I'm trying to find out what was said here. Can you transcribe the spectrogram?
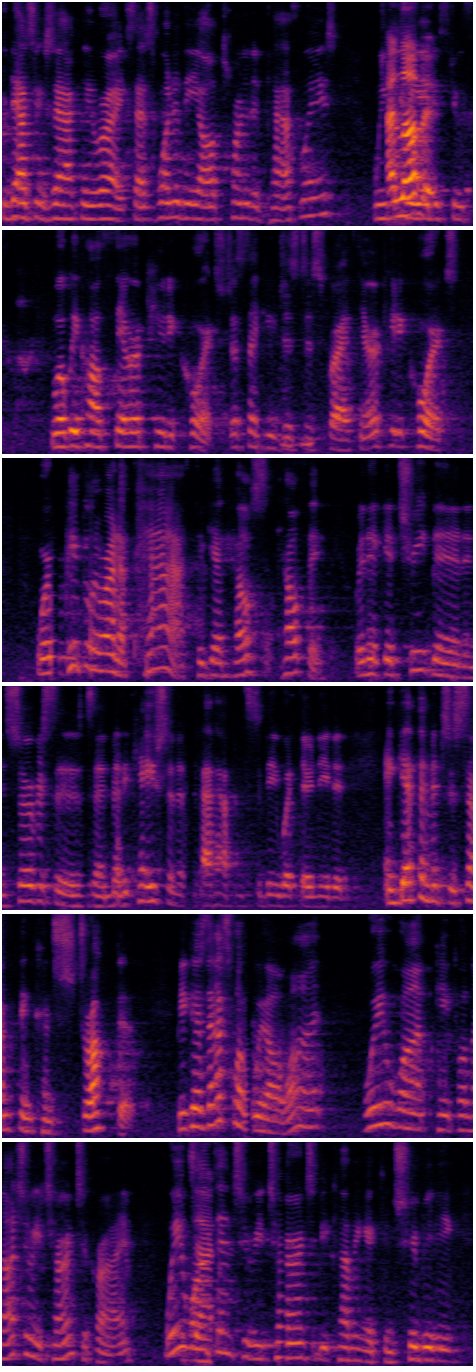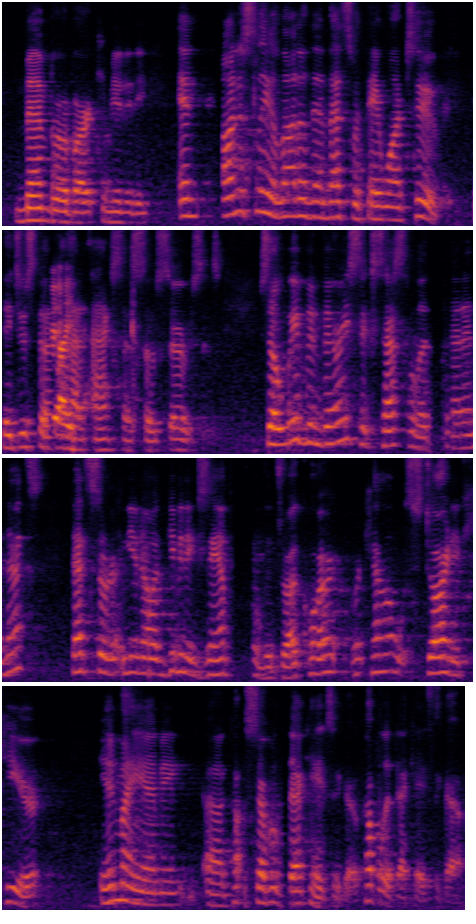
That's exactly right. So that's one of the alternative pathways. We I love it. Through what we call therapeutic courts, just like you just Mm-hmm. described, therapeutic courts, where people are on a path to get health, healthy, where they get treatment and services and medication, if that happens to be what they're needed, and get them into something constructive. Because that's what we all want. We want people not to return to crime. We want them to return to becoming a contributing member of our community. And honestly, a lot of them, that's what they want too. They just don't know how to access those services. So we've been very successful at that. And that's, that's sort of, you know, I'll give you an example. The drug court, Raquel, started here in Miami uh, several decades ago, a couple of decades ago.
